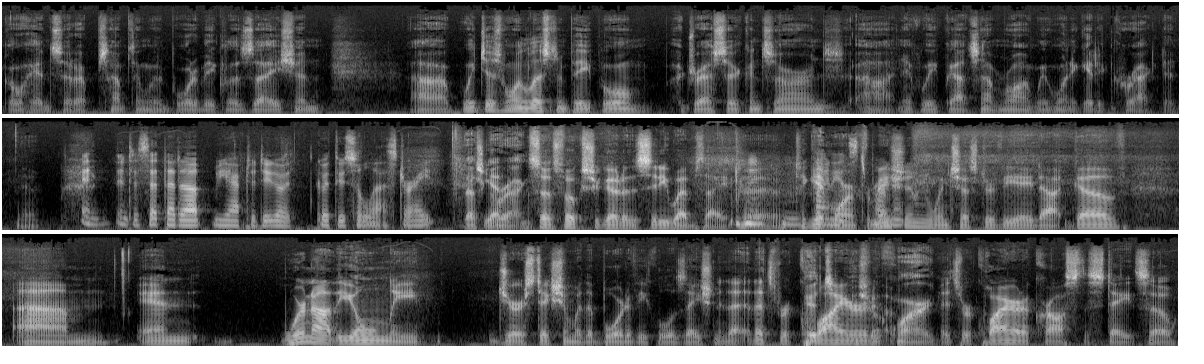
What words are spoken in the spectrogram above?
go ahead and set up something with Board of Equalization. Uh, we just want to listen to people, address their concerns, uh, and if we've got something wrong, we want to get it corrected. Yeah. And, and to set that up, you have to do go, go through Celeste, right? That's yeah. correct. So folks should go to the city website to, Mhm. to get more Finance department. information, winchesterva.gov. Um, and we're not the only jurisdiction with a board of equalization. That, that's required. required. It's required across the state. So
